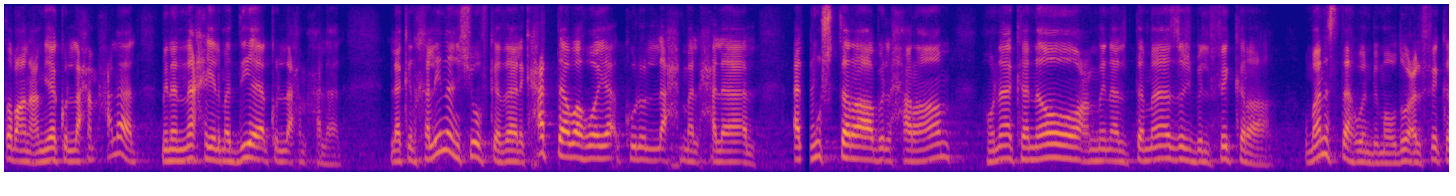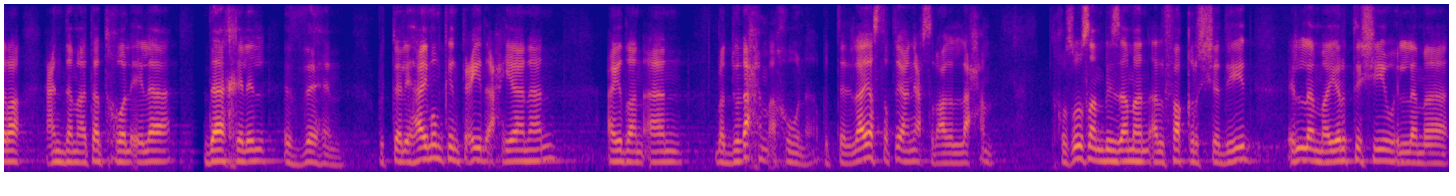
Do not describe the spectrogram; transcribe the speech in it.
طبعا عم يأكل لحم حلال من الناحية المادية يأكل لحم حلال. لكن خلينا نشوف كذلك حتى وهو يأكل اللحم الحلال المشترى بالحرام هناك نوع من التمازج بالفكرة. وما نستهون بموضوع الفكرة عندما تدخل إلى داخل الذهن. بالتالي هاي ممكن تعيد أحيانا أيضا أن بده لحم أخونا. بالتالي لا يستطيع أن يحصل على اللحم خصوصا بزمن الفقر الشديد إلا ما يرتشي وإلا ما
